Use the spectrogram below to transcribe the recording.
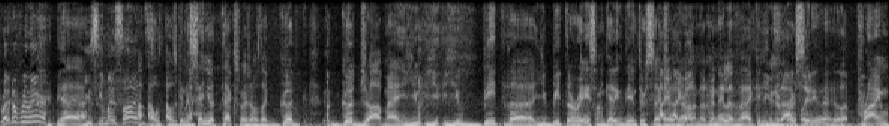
right over there. Yeah, yeah. You see my I, signs. I was, I was gonna send you a text message. I was like, "Good, good job, man. You you, you beat the you beat the race on getting the intersection I- I there on the René Lévesque and Exactly. University. The prime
